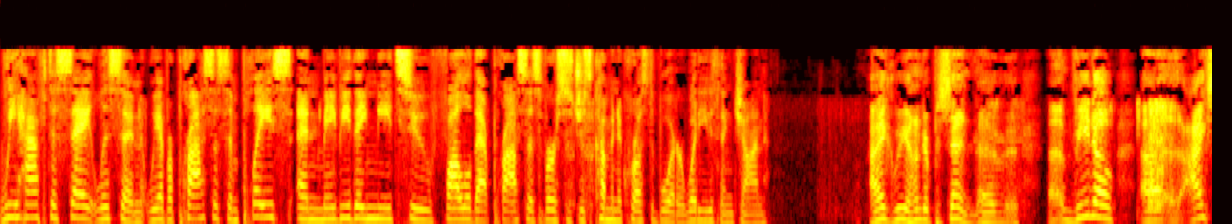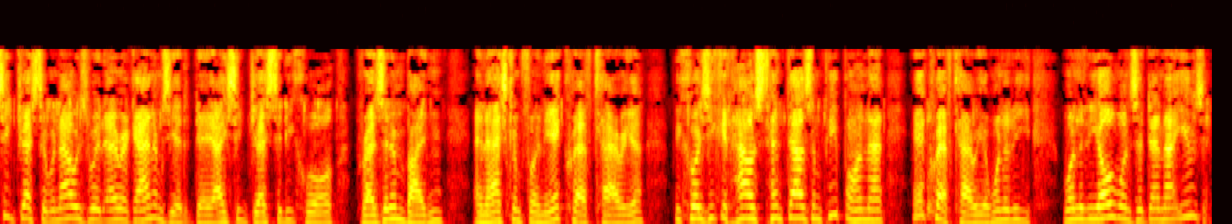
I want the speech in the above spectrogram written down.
we have to say, listen, we have a process in place and maybe they need to follow that process versus just coming across the border. What do you think, John? I agree 100%. Uh, uh, Vito, uh, I suggested when I was with Eric Adams the other day, I suggested he call President Biden and ask him for an aircraft carrier because he could house 10,000 people on that aircraft carrier, one of the, one of the old ones that they're not using.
